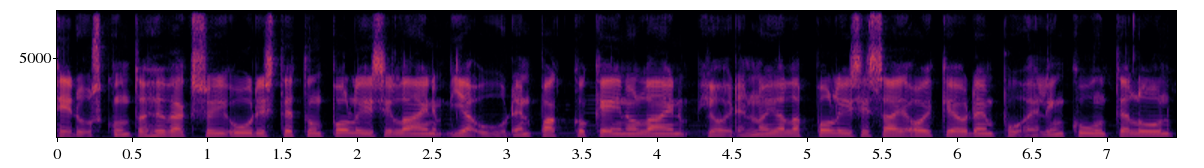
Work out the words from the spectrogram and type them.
eduskunta hyväksyi uudistetun poliisilain ja uuden pakkokeinolain, joiden nojalla poliisi sai oikeuden puhelinkuunteluun,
